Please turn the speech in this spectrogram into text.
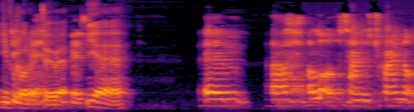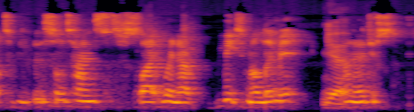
you've got to do it. basically. Yeah, Um, uh, a lot of the time I try not to be, but sometimes it's just like when I've reached my limit, yeah, and I just,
